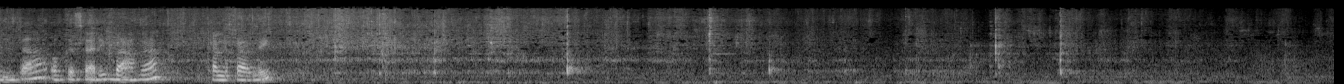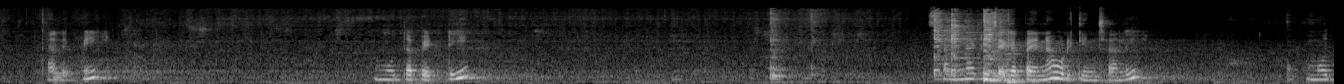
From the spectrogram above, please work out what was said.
అంతా ఒకసారి బాగా కలపాలి. కలిపి మూత పెట్టి సన్నటి సెగ పైన ఉడికించాలి. మూత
